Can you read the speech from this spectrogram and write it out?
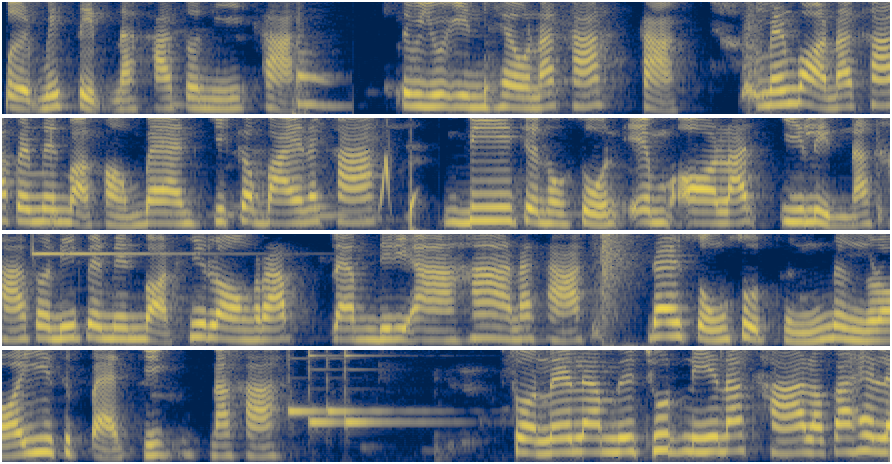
เปิดไม่ติดนะคะตัวนี้ค่ะ CPU Intel นะคะค่ะเมนบอร์ดนะคะ เป็นเมนบอร์ดของแบรนด์ Gigabyte นะคะ B760 M Aorus Elite นะคะ ตัวนี้เป็นเมนบอร์ดที่รองรับแรม DDR5 นะคะ ได้สูงสุดถึง 128 g b นะคะ ส่วนในแรมในชุดนี้นะคะ แล้วก็ให้แร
